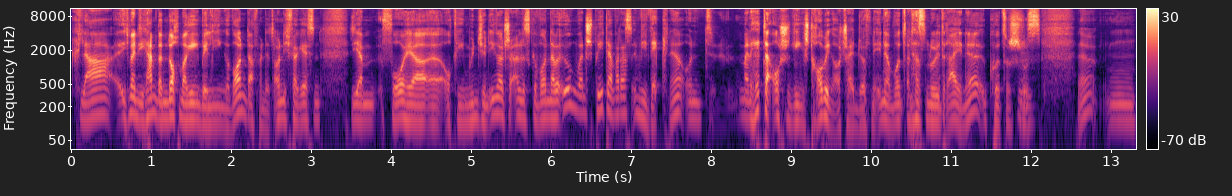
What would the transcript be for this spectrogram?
klar, ich meine, die haben dann nochmal gegen Berlin gewonnen, darf man jetzt auch nicht vergessen. Sie haben vorher äh, auch gegen München und Ingolstadt alles gewonnen, aber irgendwann später war das irgendwie weg, ne? Und man hätte auch schon gegen Straubing ausscheiden dürfen. Erinnern wir uns an das 0-3, ne? Kurzer Schluss. Mhm. Ne?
